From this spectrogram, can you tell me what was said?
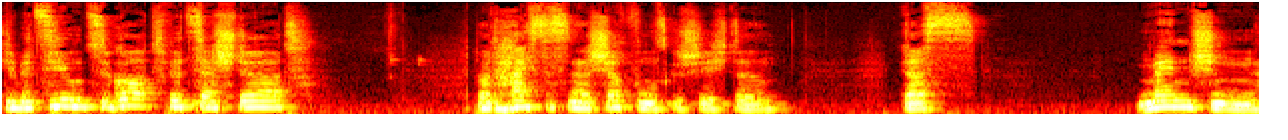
Die Beziehung zu Gott wird zerstört. Dort heißt es in der Schöpfungsgeschichte, dass Menschen,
